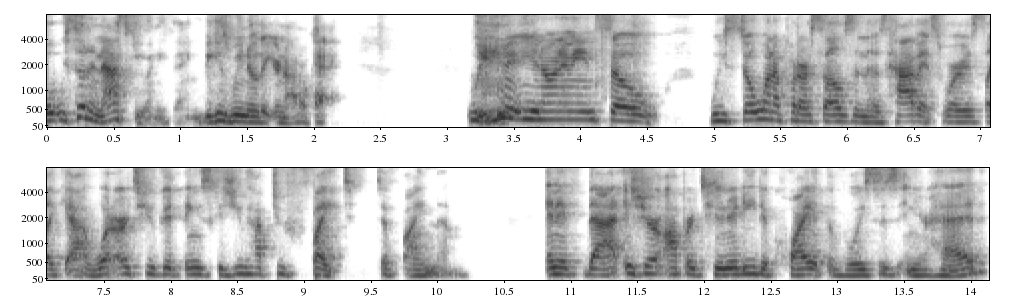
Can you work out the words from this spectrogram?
But we still didn't ask you anything because we know that you're not okay. you know what I mean? So we still want to put ourselves in those habits where it's like, yeah, what are two good things? Because you have to fight to find them. And if that is your opportunity to quiet the voices in your head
